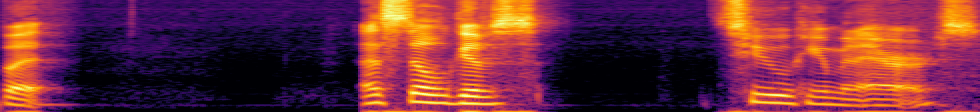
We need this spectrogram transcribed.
But that still gives two human errors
